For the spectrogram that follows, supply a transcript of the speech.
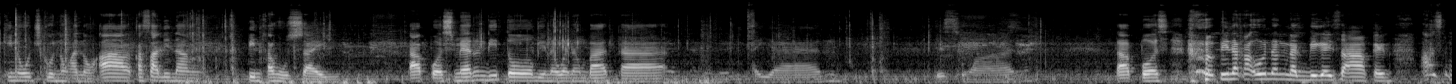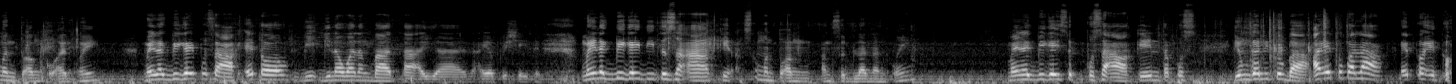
kinoach ko nung ano, ah, kasali ng pintahusay. Tapos, meron dito, ginawa ng bata. Ayan. This one. Tapos, pinakaunang nagbigay sa akin, asa man to ang kuan, oy? May nagbigay po sa akin. Ito, ginawa ng bata. Ayan. I appreciate it. May nagbigay dito sa akin. Asa man to ang, ang sudlanan, oy? May nagbigay po sa akin. Tapos, yung ganito ba? Ah, ito pala. Ito, ito,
